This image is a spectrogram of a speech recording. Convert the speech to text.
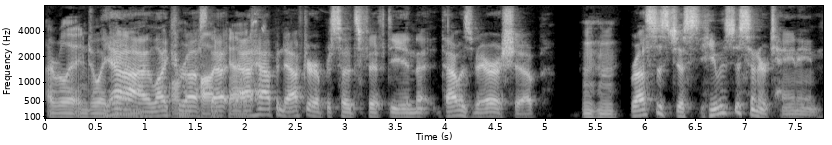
I really enjoyed. yeah, I liked Russ. That that happened after episodes fifty, and that, that was Veriship. hmm Russ is just he was just entertaining.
